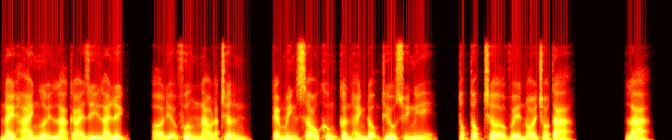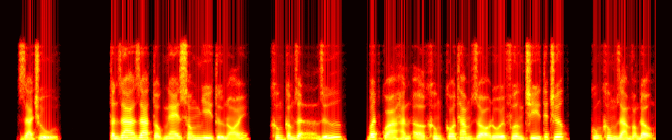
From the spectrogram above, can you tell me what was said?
này hai người là cái gì lai lịch, ở địa phương nào đặt chân, kém minh sau không cần hành động thiếu suy nghĩ, tốc tốc trở về nói cho ta. Là, gia chủ. Tần gia gia tộc nghe xong nhi tử nói, không cấm giận dữ, bất quá hắn ở không có thăm dò đối phương chi tiết trước, cũng không dám vọng động,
